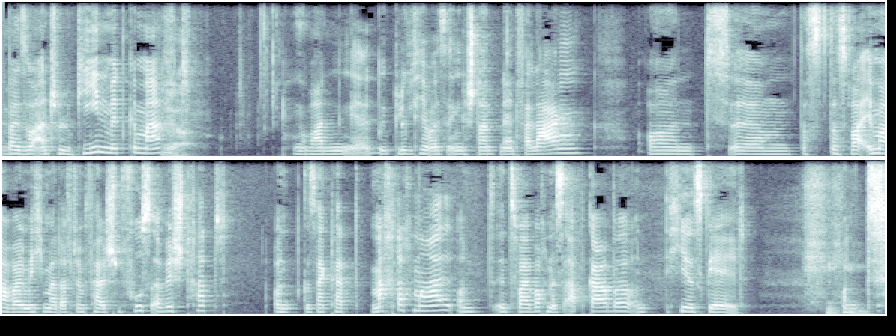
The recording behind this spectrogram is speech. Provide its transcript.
bei so Anthologien mitgemacht. ja. waren äh, glücklicherweise in gestandenen Verlagen. Und ähm, das, das war immer, weil mich jemand auf dem falschen Fuß erwischt hat und gesagt hat, mach doch mal und in zwei Wochen ist Abgabe und hier ist Geld. Und,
